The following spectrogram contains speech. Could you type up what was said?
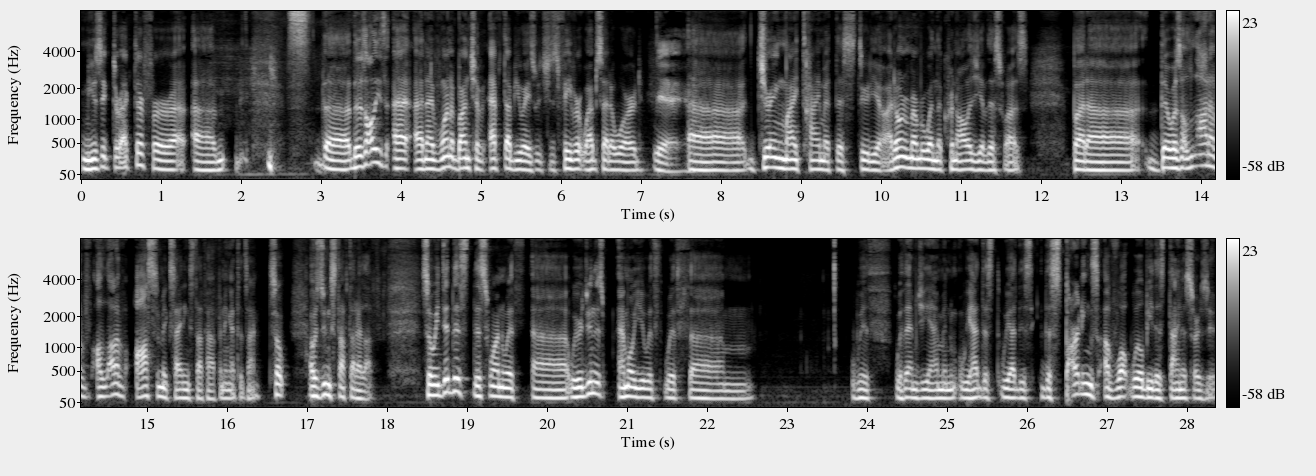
music director for uh, um, the there's all these and I've won a bunch of FWAs, which is favorite website award. Yeah, yeah. during my time at this studio, I don't remember when the chronology of this was, but uh, there was a lot of a lot of awesome, exciting stuff happening at the time. So I was doing stuff that I love. So we did this this one with uh, we were doing this MOU with with um, with with MGM, and we had this we had this the startings of what will be this dinosaur zoo.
